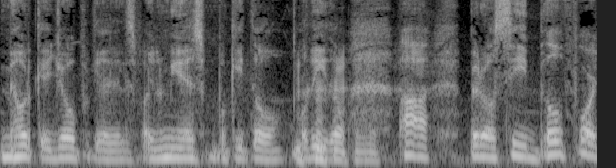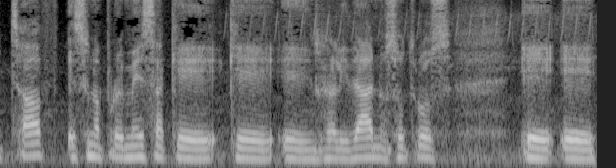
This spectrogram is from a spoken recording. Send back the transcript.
mejor que yo, porque el español mío es un poquito jodido. Ah, pero sí, Build for Tough es una promesa que, que en realidad nosotros... Eh, eh,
